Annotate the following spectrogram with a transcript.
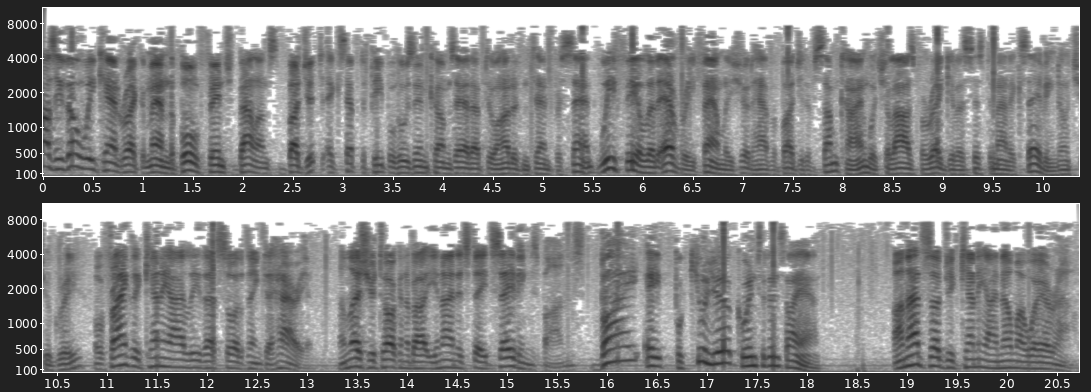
Ozzie, though we can't recommend the Bullfinch balanced budget except to people whose incomes add up to 110%, we feel that every family should have a budget of some kind which allows for regular systematic saving. Don't you agree? Well, frankly, Kenny, I leave that sort of thing to Harriet. Unless you're talking about United States savings bonds. By a peculiar coincidence, I am. On that subject, Kenny, I know my way around.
